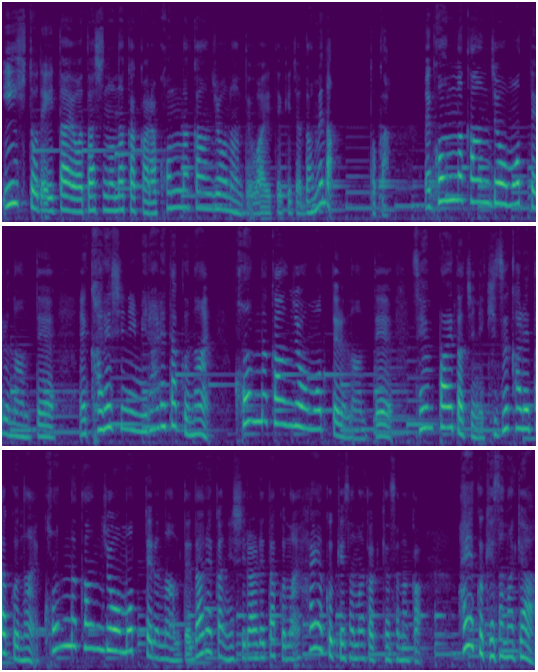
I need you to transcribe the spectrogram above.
いい人でいたい私の中からこんな感情なんて湧いてきちゃダメだ。とか。こんな感情を持ってるなんて彼氏に見られたくない。こんな感情を持ってるなんて先輩たちに気づかれたくない。こんな感情を持ってるなんて誰かに知られたくない。早く消さなきゃ消さなきゃ。早く消さなきゃ。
